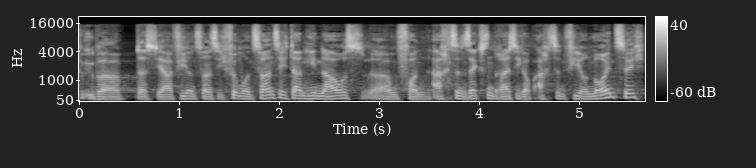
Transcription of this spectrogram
über das Jahr 24, 25 dann hinaus äh, von 1836 auf 1894.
